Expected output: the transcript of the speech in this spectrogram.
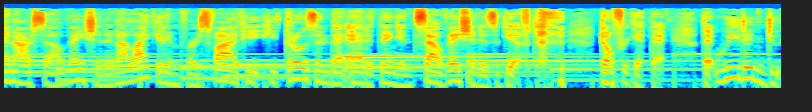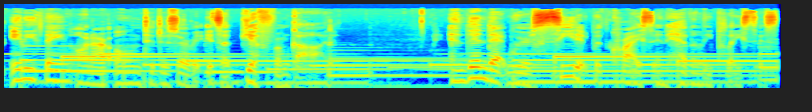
in our salvation. And I like it in verse 5. He, he throws in that added thing, and salvation is a gift. Don't forget that. That we didn't do anything on our own to deserve it, it's a gift from God. And then that we're seated with Christ in heavenly places.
